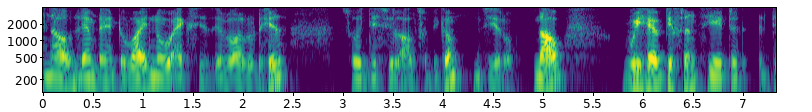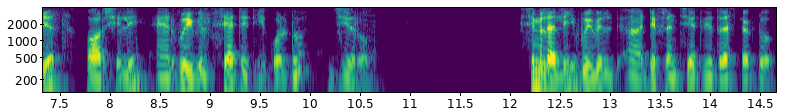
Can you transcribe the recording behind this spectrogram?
Now lambda into y no x is involved here so this will also become 0 now we have differentiated this partially and we will set it equal to 0 similarly we will uh, differentiate with respect to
